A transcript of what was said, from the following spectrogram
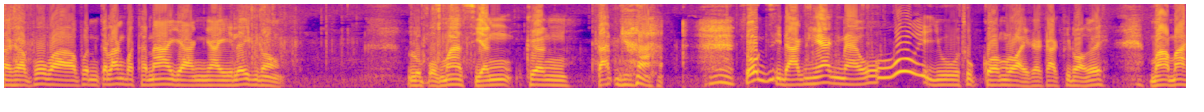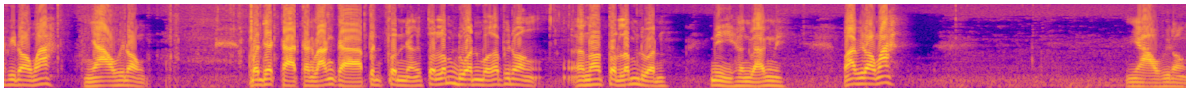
นะครับ เพราะว่าเพิ่นกำลังพัฒนาอย่างใหญ่เลยพี่น้องหลบออกมาเสียงเครื่อง ตัดหญ้าโซกสีดังแห้งนะโอ้ยอยู่ทุกกองลอยกักพี่น้องเอ้ยมามาพี่น้องมาเงาวพี่น้อง บรรยากาศข้างหลังกะเป็นต้นอย่างต้นลำดวนบ่ครับพี่น้องอ่าเนต้นลำดวน นี่ข้างหลังนี่ มาพี่น้องมาเงาวพี่น้อง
